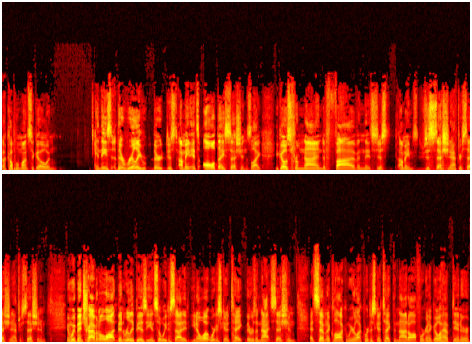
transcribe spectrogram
a couple months ago, and and these they're really they're just i mean it's all day sessions like it goes from nine to five and it's just i mean just session after session after session and we've been traveling a lot been really busy and so we decided you know what we're just going to take there was a night session at seven o'clock and we were like we're just going to take the night off we're going to go have dinner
